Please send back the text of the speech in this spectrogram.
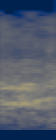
Yeah.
